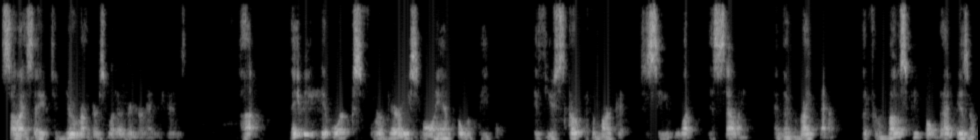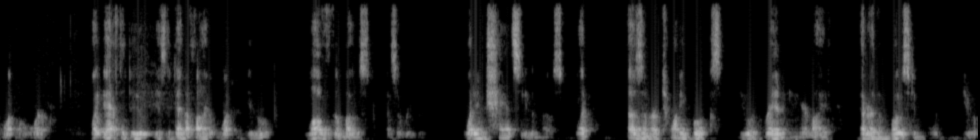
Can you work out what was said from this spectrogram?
so I say to new writers, whatever your age is, uh, maybe it works for a very small handful of people if you scope the market to see what is selling and then write that. But for most people, that isn't what will work. What you have to do is identify what you love the most as a reader, what enchants you the most, what dozen or 20 books you have read in your life that are the most important to you.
